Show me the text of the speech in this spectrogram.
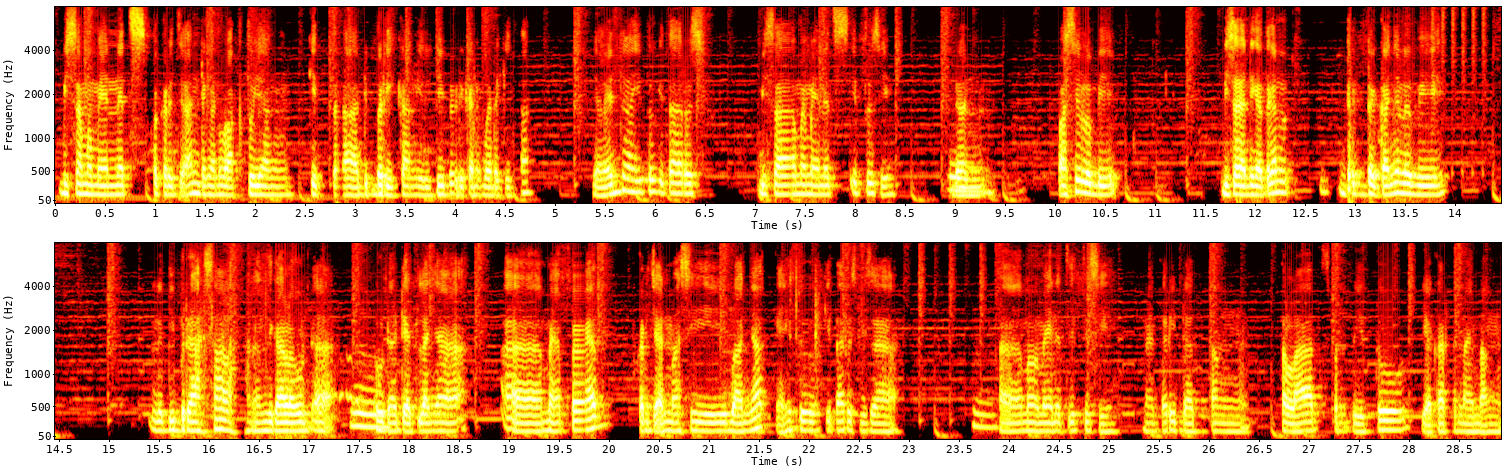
bisa memanage pekerjaan dengan waktu yang kita diberikan itu diberikan kepada kita ya udah itu kita harus bisa memanage itu sih dan Hmm. pasti lebih bisa dikatakan deg-degannya lebih lebih berasa lah nanti kalau udah Hmm. udah deadline-nya eh, mepet pekerjaan masih banyak ya itu kita harus bisa Hmm. eh, memanage itu sih materi datang telat seperti itu ya karena emang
